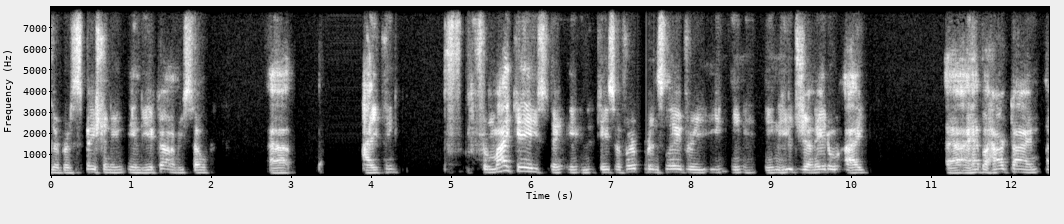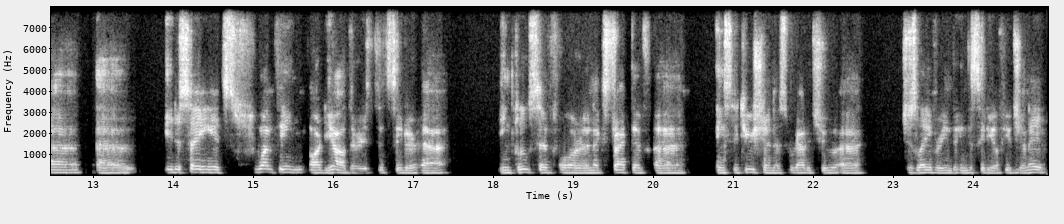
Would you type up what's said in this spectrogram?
their participation in, in the economy. So uh, I think for my case, in, the case of urban slavery in, in, in Rio de Janeiro, I I have a hard time uh, uh, either saying it's one thing or the other. It's, it's either inclusive or an extractive institution as regard to to slavery in the, in the city of Rio de Janeiro.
